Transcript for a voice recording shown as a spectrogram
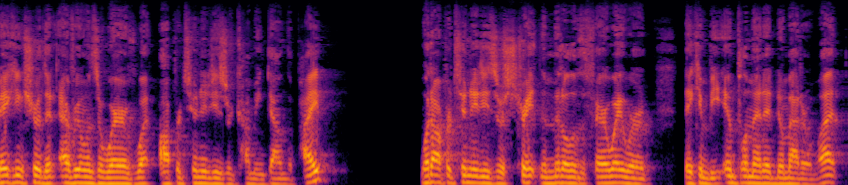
making sure that everyone's aware of what opportunities are coming down the pipe, what opportunities are straight in the middle of the fairway where they can be implemented no matter what,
